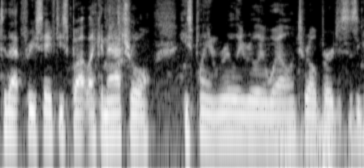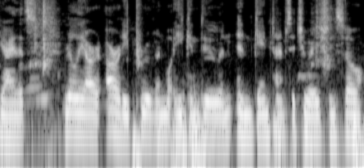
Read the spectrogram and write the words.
to that free safety spot like a natural. He's playing really, really well. And Terrell Burgess is a guy that's really ar- already proven what he can do in, in game time situations. So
